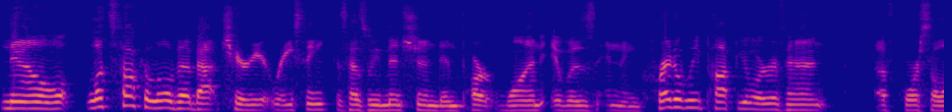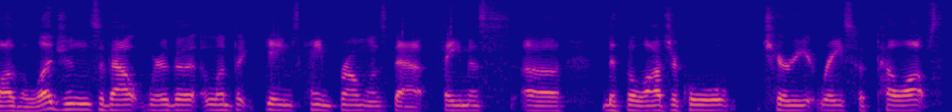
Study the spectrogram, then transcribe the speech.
Now, let's talk a little bit about chariot racing because as we mentioned in part 1, it was an incredibly popular event of course, a lot of the legends about where the Olympic Games came from was that famous uh, mythological chariot race with Pelops.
